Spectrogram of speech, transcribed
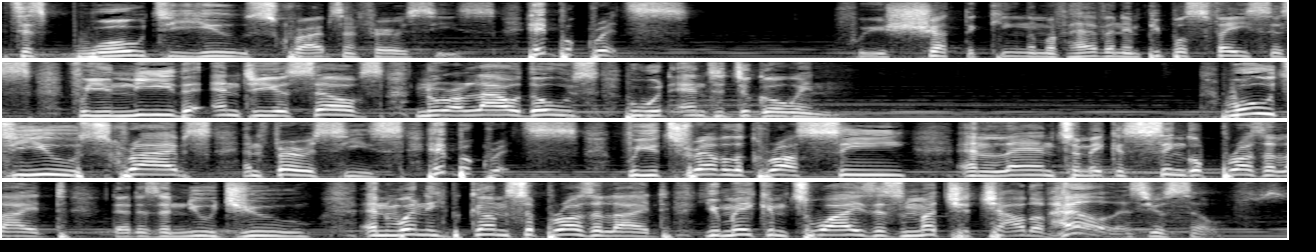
it says, Woe to you, scribes and Pharisees, hypocrites! For you shut the kingdom of heaven in people's faces, for you neither enter yourselves nor allow those who would enter to go in. Woe to you, scribes and Pharisees, hypocrites, for you travel across sea and land to make a single proselyte that is a new Jew. And when he becomes a proselyte, you make him twice as much a child of hell as yourselves.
